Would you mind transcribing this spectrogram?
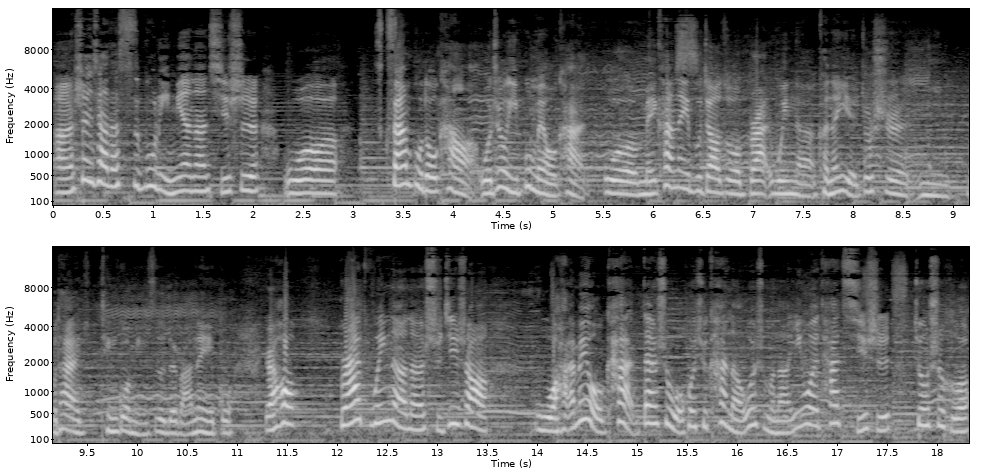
呃，剩下的四部里面呢，其实我三部都看了，我只有一部没有看，我没看那一部叫做 Brad Winner，可能也就是你不太听过名字，对吧？那一部。然后 Brad Winner 呢，实际上。我还没有看，但是我会去看的。为什么呢？因为它其实就是和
